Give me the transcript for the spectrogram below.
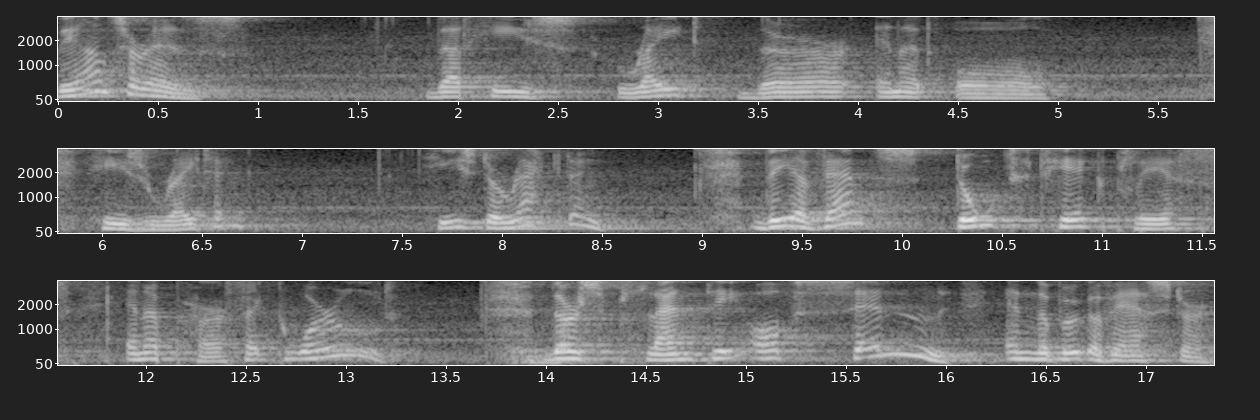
The answer is that He's right there in it all. He's writing, He's directing. The events don't take place in a perfect world. There's plenty of sin in the book of Esther.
